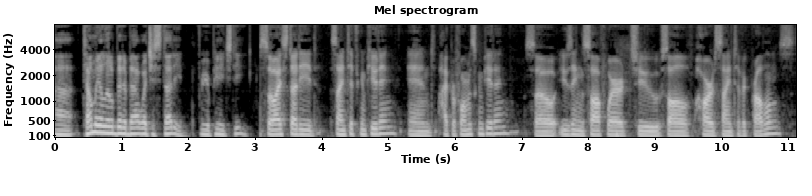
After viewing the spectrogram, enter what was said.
Uh, tell me a little bit about what you studied for your PhD. So, I studied scientific computing and high performance computing. So, using software to solve hard scientific problems.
